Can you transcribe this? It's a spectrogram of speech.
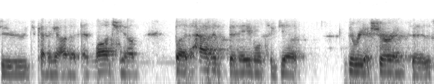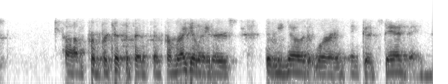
to, to coming out and, and launching them, but haven't been able to get the reassurances um, from participants and from regulators that we know that we're in, in good standing.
